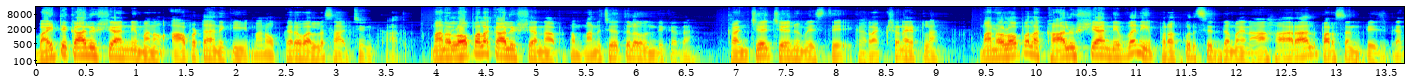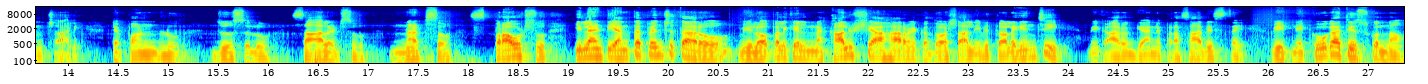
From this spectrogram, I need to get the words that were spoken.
బయట కాలుష్యాన్ని మనం ఆపటానికి మన ఒక్కరి వల్ల సాధ్యం కాదు. మన లోపల కాలుష్యాన్ని ఆపటం మన చేతిలో ఉంది కదా. కంచే చేను వేస్తే ఇక రక్షణ ఎట్లా? మన లోపల కాలుష్యాన్ని ఇవ్వని ప్రకృతి సిద్ధమైన ఆహారాలు పర్సంటేజ్ పెంచాలి. అంటే పండ్లు జ్యూసులు సాలడ్స్ నట్స్ స్ప్రౌట్స్ ఇలాంటి ఎంత పెంచుతారో మీ లోపలికి వెళ్ళిన కాలుష్య ఆహారం యొక్క దోషాలను ఇవి తొలగించి మీకు ఆరోగ్యాన్ని ప్రసాదిస్తాయి. వీటిని ఎక్కువగా తీసుకుందాం.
